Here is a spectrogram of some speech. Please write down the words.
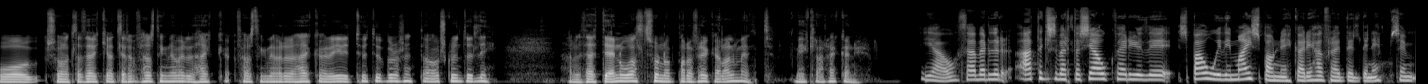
og svo náttúrulega ekki allir fastegna verið að hækka yfir 20% á ársgrundöldi þannig þetta er nú allt svona bara frekar almennt miklar hækkanir. Já, það verður aðtækisvert að sjá hverju þið spáið í mæspáni ykkar í hagfræðidildinni sem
